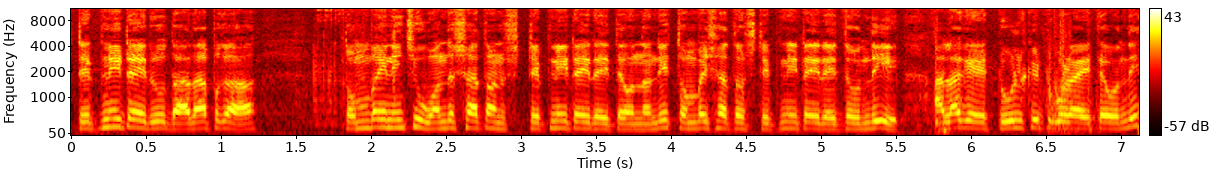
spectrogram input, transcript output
స్టెప్నీ టైరు దాదాపుగా తొంభై నుంచి వంద శాతం స్టెప్నీ టైర్ అయితే ఉందండి. తొంభై శాతం స్టెప్నీ టైర్ అయితే ఉంది. అలాగే టూల్ కిట్ కూడా అయితే ఉంది.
